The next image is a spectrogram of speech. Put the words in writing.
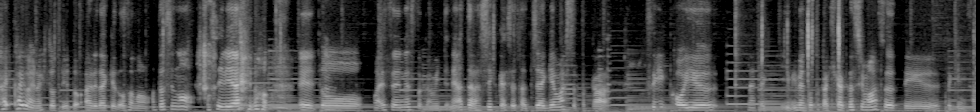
海海外の人っていうとあれだけどその私のお知り合いの えーと、まあ、SNS とか見てね新しい会社立ち上げましたとか次こういうなんかイベントとか企画しますっていう時にさ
